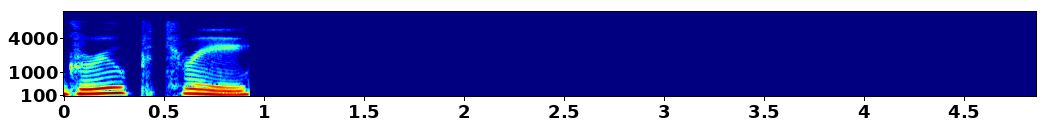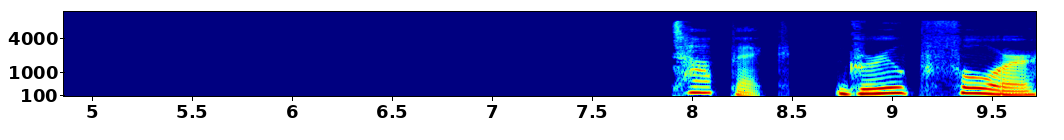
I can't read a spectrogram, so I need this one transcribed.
Group 3 Topic. Group 4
